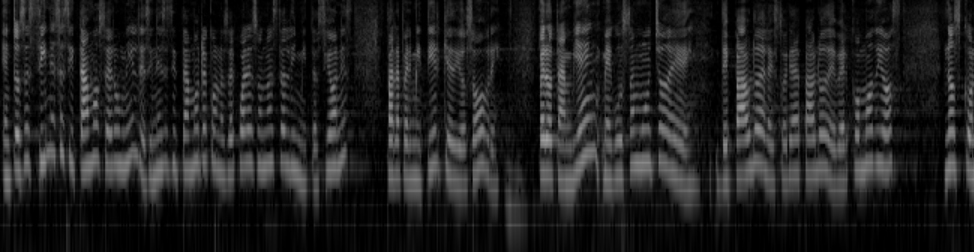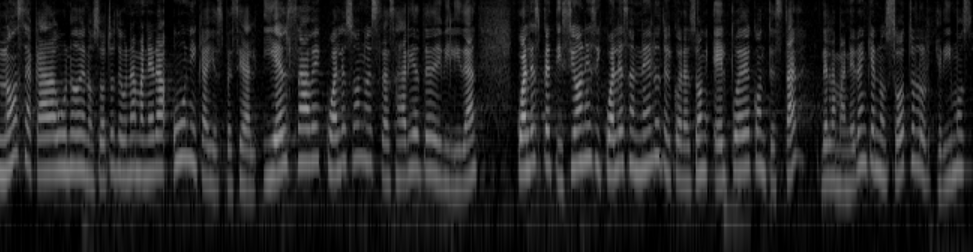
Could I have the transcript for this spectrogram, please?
Entonces sí necesitamos ser humildes, sí necesitamos reconocer cuáles son nuestras limitaciones para permitir que Dios obre. Pero también me gusta mucho de, de, Pablo, de la historia de Pablo, de ver cómo Dios nos conoce a cada uno de nosotros de una manera única y especial. Y Él sabe cuáles son nuestras áreas de debilidad, cuáles peticiones y cuáles anhelos del corazón Él puede contestar de la manera en que nosotros lo requerimos,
